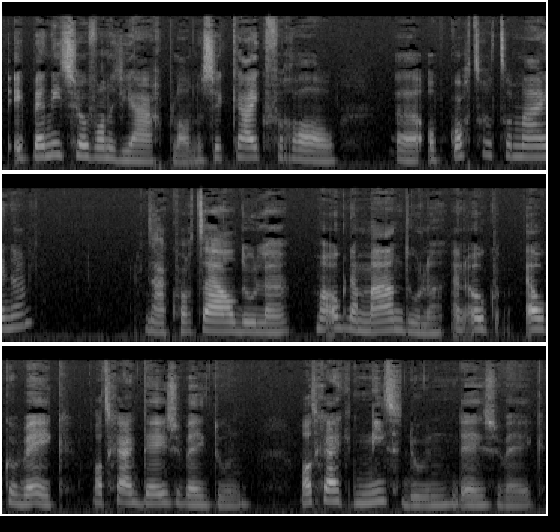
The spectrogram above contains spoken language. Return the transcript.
ik ben niet zo van het jaarplan. Dus ik kijk vooral uh, op kortere termijnen naar kwartaaldoelen, maar ook naar maanddoelen. En ook elke week. Wat ga ik deze week doen? Wat ga ik niet doen deze week?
